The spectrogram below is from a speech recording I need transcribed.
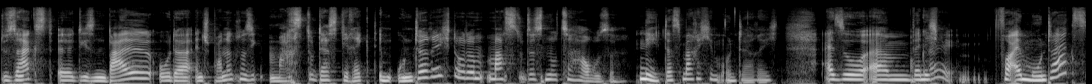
Du sagst, äh, diesen Ball oder Entspannungsmusik, machst du das direkt im Unterricht oder machst du das nur zu Hause? Nee, das mache ich im Unterricht. Also ähm, wenn okay. ich, vor allem montags,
